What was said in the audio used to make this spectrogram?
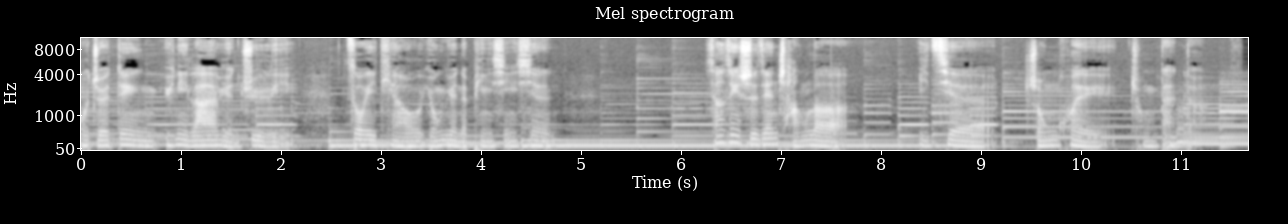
我决定与你拉远距离，做一条永远的平行线。相信时间长了，一切终会冲淡的。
